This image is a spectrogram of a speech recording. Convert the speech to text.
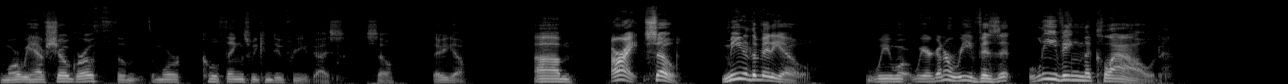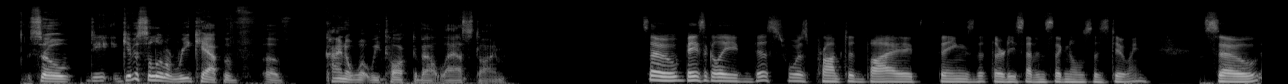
the more we have show growth the, the more cool things we can do for you guys. So there you go. Um, all right, so meat of the video. We we are going to revisit leaving the cloud. So, do you, give us a little recap of of kind of what we talked about last time. So basically, this was prompted by things that 37 Signals is doing. So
